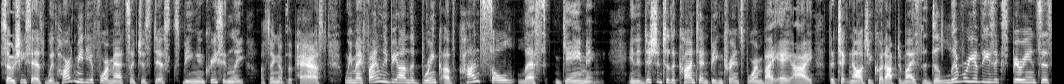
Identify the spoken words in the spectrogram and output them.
So she says, with hard media formats such as discs being increasingly a thing of the past, we may finally be on the brink of console less gaming. In addition to the content being transformed by AI, the technology could optimize the delivery of these experiences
